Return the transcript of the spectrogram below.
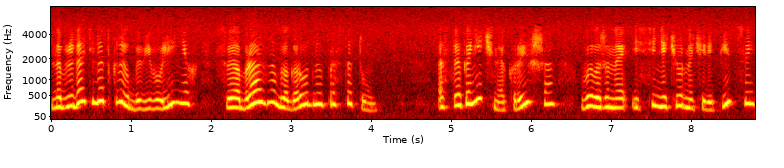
наблюдатель открыл бы в его линиях своеобразную благородную простоту. Остроконечная крыша, выложенная из сине-черной черепицы,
